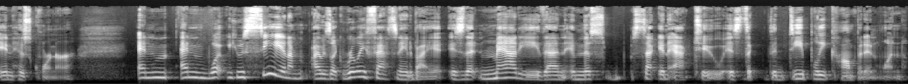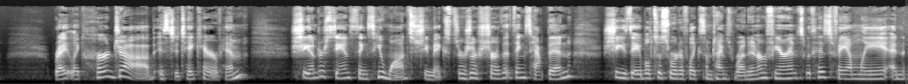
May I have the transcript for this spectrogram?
in his corner. And and what you see and I'm I was like really fascinated by it is that Maddie then in this set in act 2 is the the deeply competent one right? Like her job is to take care of him she understands things he wants. She makes sure sure that things happen. She's able to sort of like sometimes run interference with his family and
